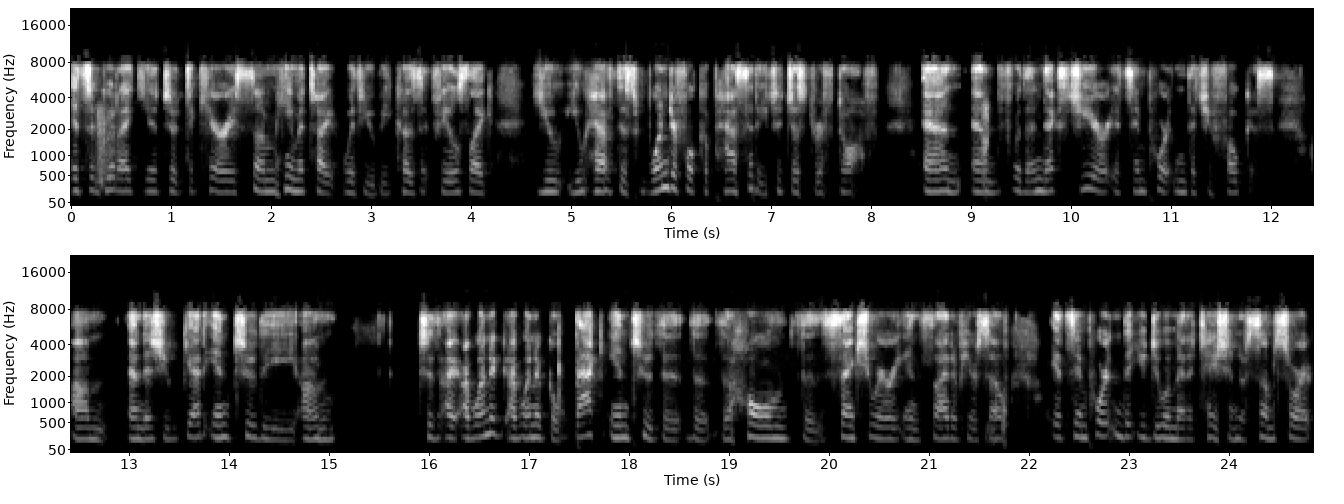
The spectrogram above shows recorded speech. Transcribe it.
it's a good idea to, to carry some hematite with you because it feels like you you have this wonderful capacity to just drift off. And and for the next year it's important that you focus. Um, and as you get into the um, to I want to I want to go back into the, the the home, the sanctuary inside of yourself. It's important that you do a meditation of some sort,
